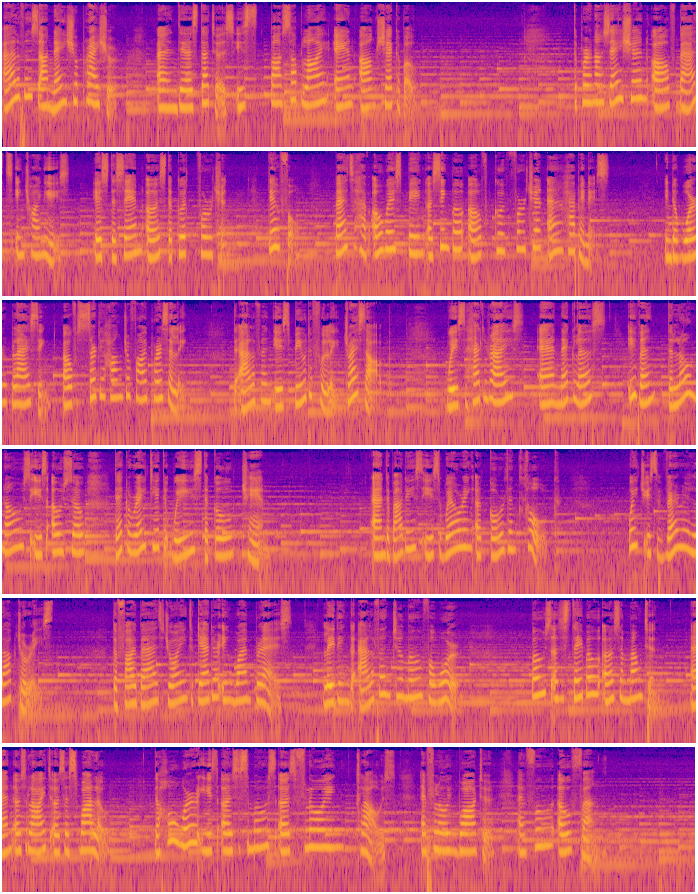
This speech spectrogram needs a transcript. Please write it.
elephants are national pressure, and their status is sublime and unshakable. The pronunciation of bats in Chinese is the same as the good fortune. Therefore, bats have always been a symbol of good fortune and happiness. In the word blessing of 1305 porcelain, the elephant is beautifully dressed up with head headdress and necklace. Even the long nose is also decorated with the gold chain. And the body is wearing a golden cloak, which is very luxurious. The five beds join together in one place, leading the elephant to move forward, both as stable as a mountain and as light as a swallow. The whole world is as smooth as flowing clouds and flowing water and full of fun.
